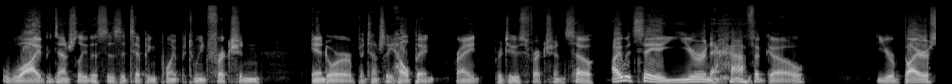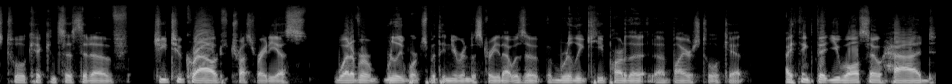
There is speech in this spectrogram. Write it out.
why potentially this is a tipping point between friction and or potentially helping, right, reduce friction. So I would say a year and a half ago, your buyer's toolkit consisted of G2 Crowd, TrustRadius, whatever really works within your industry. That was a, really key part of the uh, buyer's toolkit. I think that you also had,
